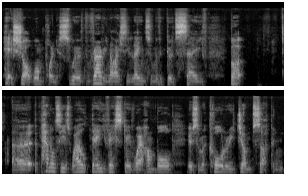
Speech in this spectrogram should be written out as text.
Hit a shot at one point, swerved very nicely. Lainton with a good save. But uh, the penalty as well, Davis gave away a handball. It was from a corner, he jumps up and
